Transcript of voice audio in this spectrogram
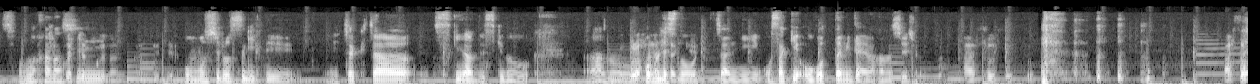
その話。面白すぎて、めちゃくちゃ好きなんですけど、あのホームレスのおっちゃんにお酒おごったみたいな話でしょ。あ、そうそうそう。朝っ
